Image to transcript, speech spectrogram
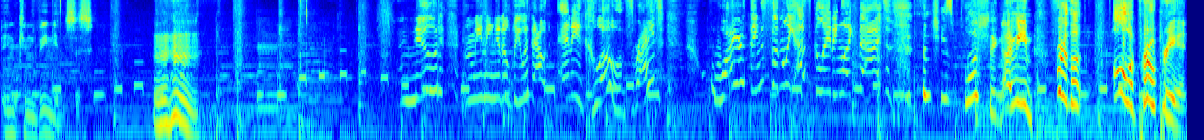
inconveniences. Mm-hmm. Nude? Meaning it'll be without any clothes, right? Why are things suddenly escalating like that? And she's blushing. I mean, for the all appropriate,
